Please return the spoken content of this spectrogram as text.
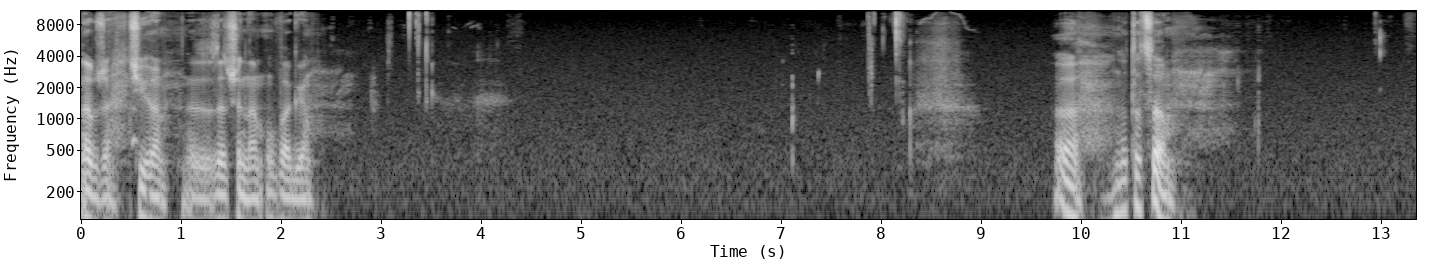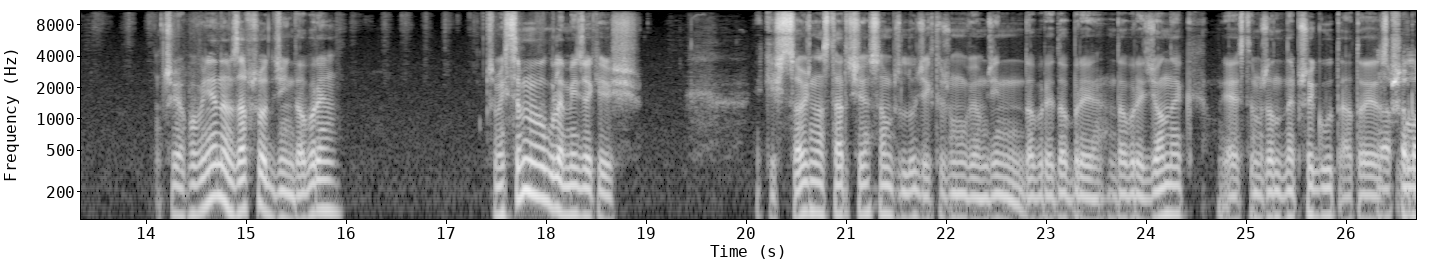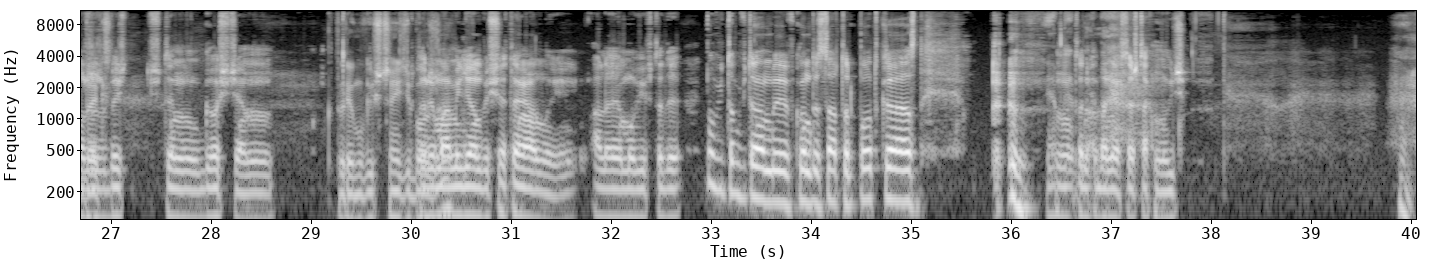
Dobrze, cicho. Zaczynam. Uwaga. O, no to co? Czy ja powinienem zawsze od dzień dobry? Czy my chcemy w ogóle mieć jakieś jakieś coś na starcie? Są ludzie, którzy mówią dzień dobry, dobry, dobry dzionek. Ja jestem żądny przygód, a to jest Zawsze możesz być tym gościem, który mówi szczęść Boże. który ma milion wyświetleń, ale mówi- ale mówi wtedy, no witam, witamy w Kondensator Podcast. Ja No to pierdolę. chyba nie chcesz tak mówić.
